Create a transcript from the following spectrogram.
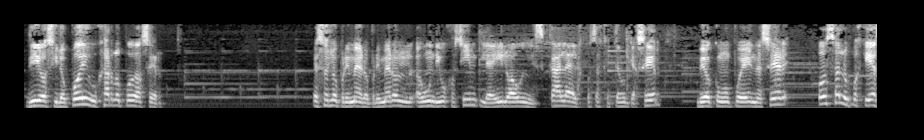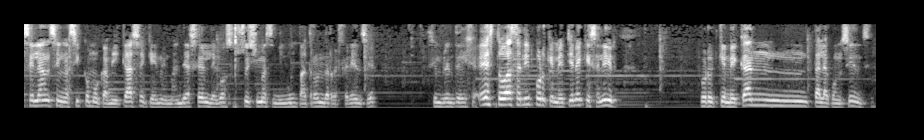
Digo, si lo puedo dibujar, lo puedo hacer. Eso es lo primero. Primero hago un dibujo simple, ahí lo hago en escala de las cosas que tengo que hacer. Veo cómo pueden hacer. O salvo pues que ya se lancen así como Kamikaze, que me mandé a hacer el de Ghost sin ningún patrón de referencia. Simplemente dije, esto va a salir porque me tiene que salir. Porque me canta la conciencia.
